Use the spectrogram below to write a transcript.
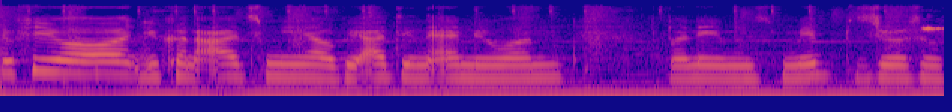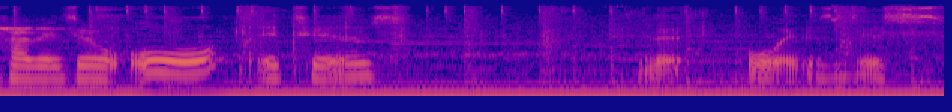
If you want, you can add me. I'll be adding anyone. My name is Mib07580 or it is. Look, or it is this.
